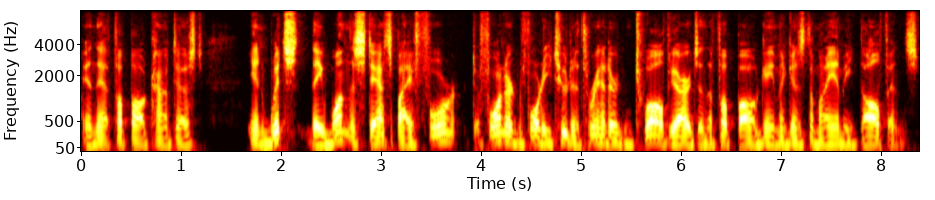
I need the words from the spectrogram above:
in that football contest in which they won the stats by four to 442 to 312 yards in the football game against the Miami Dolphins.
